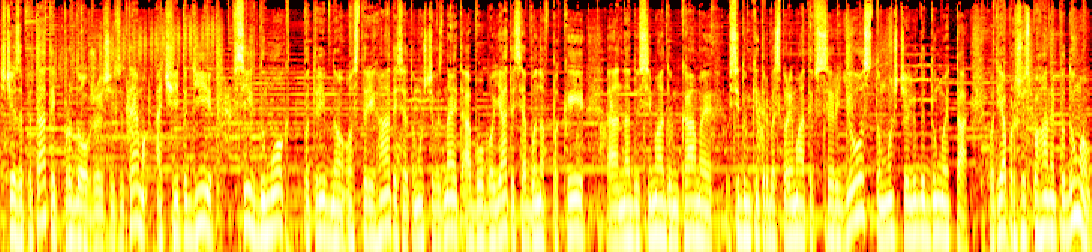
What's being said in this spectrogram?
ще запитати, продовжуючи цю тему, а чи тоді всіх думок потрібно остерігатися, тому що ви знаєте, або боятися, або навпаки, е, над усіма думками усі думки треба сприймати всерйоз, тому що люди думають так: от я про щось погане подумав,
